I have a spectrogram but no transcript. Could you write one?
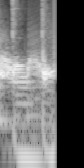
Oh.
